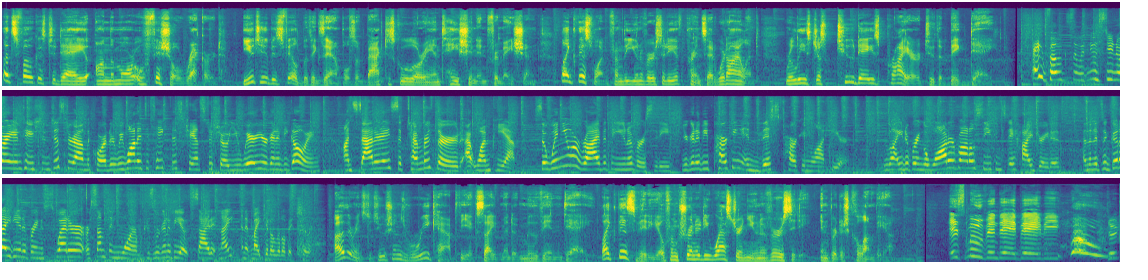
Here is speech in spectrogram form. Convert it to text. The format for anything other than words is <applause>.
let's focus today on the more official record. YouTube is filled with examples of back to school orientation information, like this one from the University of Prince Edward Island, released just two days prior to the big day. Hey folks, with new student orientation just around the corner, we wanted to take this chance to show you where you're going to be going on Saturday, September 3rd at 1 p.m. So when you arrive at the university, you're going to be parking in this parking lot here. We want you to bring a water bottle so you can stay hydrated, and then it's a good idea to bring a sweater or something warm because we're going to be outside at night and it might get a little bit chilly. Other institutions recap the excitement of move-in day, like this video from Trinity Western University in British Columbia. It's move-in day, baby! Woo!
